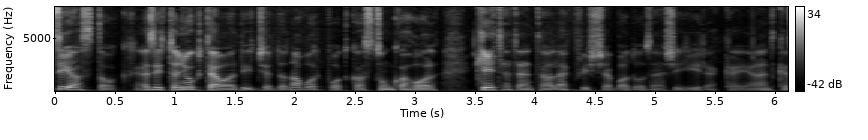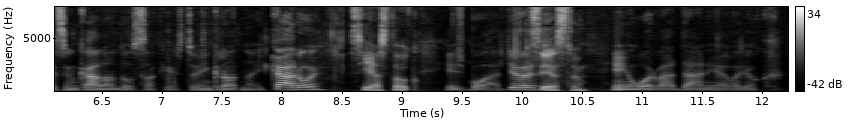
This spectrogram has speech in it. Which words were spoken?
Sziasztok! Ez itt a Nyugtával Dicsőd a Navot podcastunk, ahol két hetente a legfrissebb adózási hírekkel jelentkezünk. Állandó szakértőink Radnai Károly Sziasztok! és Boár György. Sziasztok! Én Horváth Dániel vagyok.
